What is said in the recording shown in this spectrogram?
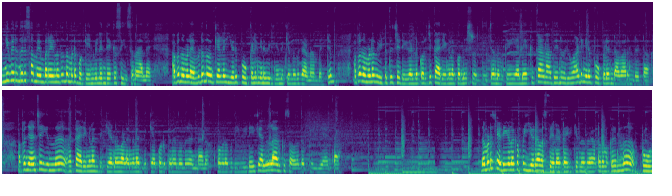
ഇനി വരുന്നൊരു സമയം പറയുന്നത് നമ്മുടെ ബൊഗൈൻവില്ലിന്റെയൊക്കെ സീസണാല്ലേ അപ്പോൾ നമ്മൾ എവിടെ നോക്കിയാലും ഈ ഒരു പൂക്കൾ ഇങ്ങനെ വിരിഞ്ഞു നിൽക്കുന്നത് കാണാൻ പറ്റും. അപ്പോൾ നമ്മുടെ വീട്ടിലത്തെ ചെടികളിൽ കുറച്ച് കാര്യങ്ങളൊക്കെ ഒന്ന് ശ്രദ്ധിച്ചാൽ നമുക്ക് ഇലയൊക്കെ കാണാതെ തന്നെ ഒരുപാട് ഇങ്ങനെ പൂക്കൾ ഉണ്ടാവാറുണ്ട് കേട്ടോ. അപ്പോൾ ഞാൻ ചെയ്യുന്ന കാര്യങ്ങൾ എന്തൊക്കെയാണ്? വളങ്ങൾ എന്തൊക്കെയാണ് കൊടുക്കണമെന്നൊന്ന് കണ്ടാലോ? അപ്പോൾ നമ്മുടെ പുതിയ വീഡിയോയ്ക്ക് എല്ലാവർക്കും സ്വാഗതം. ചെയ്യാട്ടോ നമ്മുടെ ചെടികളൊക്കെ ഇപ്പോൾ ഈ ഒരു അവസ്ഥയിലാട്ടോ ഇരിക്കുന്നത്. അപ്പോൾ നമുക്ക് ഇന്ന് പ്രൂൺ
